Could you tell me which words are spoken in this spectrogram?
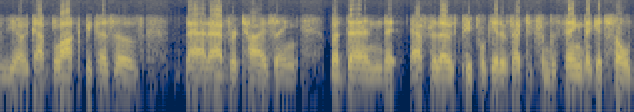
you know got blocked because of bad advertising, but then the, after those people get evicted from the thing, they get sold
